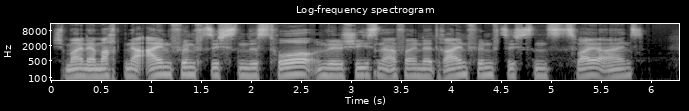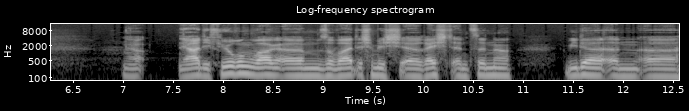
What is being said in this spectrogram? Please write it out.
Ich meine, er macht in der 51. das Tor und wir schießen einfach in der 53. 2-1. Ja, ja die Führung war, ähm, soweit ich mich äh, recht entsinne, wieder ein äh,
